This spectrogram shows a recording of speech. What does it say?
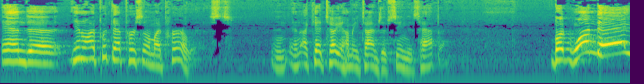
And, uh, you know, I put that person on my prayer list. And, and I can't tell you how many times I've seen this happen. But one day,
